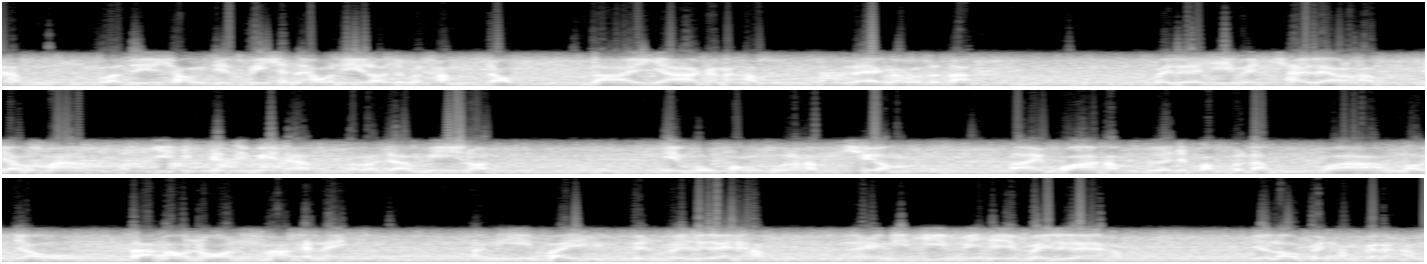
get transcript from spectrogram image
ครับ สวัสดีช่อง j e s s y Channel วันนี้เราจะมาทำจอบดายหญ้ากันนะครับ แรกเราก็จะตัดใบเลื่อยที่ไม่ใช้แล้วนะครับ ยาวประมาณ 20เซนติเมตรนะครับแล้วก็จะมีน็อต M6 สองตัวนะครับ เชื่อมซ้ายขวาครับ เพื่อจะปรับระดับว่าเราจะเอาตั้งเอานอนมากแค่ไหน ทางนี้ใบที่เป็นใบเลื่อยนะครับทางนี้ที่ไม่ใช่ใบเลื่อยนะครับ เดี๋ยวเราไปทำกันนะครับ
